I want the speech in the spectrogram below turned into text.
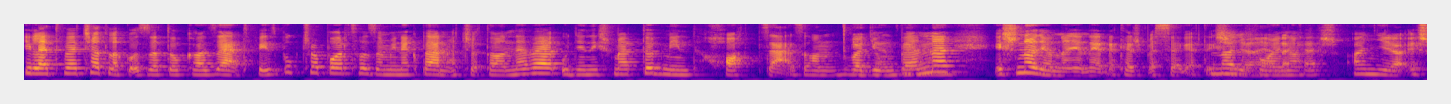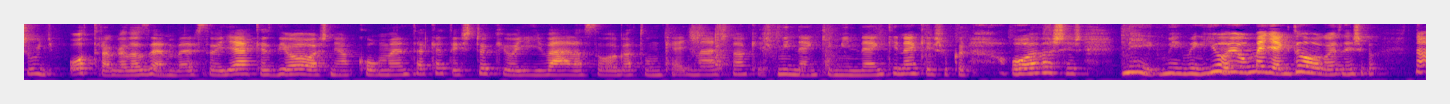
Illetve csatlakozzatok az zárt Facebook csoporthoz, aminek Párnacsata a neve, ugyanis már több mint 600-an vagyunk Igen, benne, és nagyon-nagyon érdekes beszélgetések Nagyon folynak. érdekes. Annyira. És úgy ott ragad az ember, szóval így elkezdi olvasni a kommenteket, és tök jó, hogy így válaszolgatunk egymásnak, és mindenki mindenkinek, és akkor olvas, és még, még, még, jó, jó, megyek dolgozni, és akkor na,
